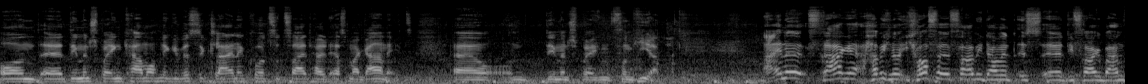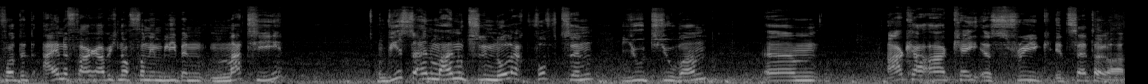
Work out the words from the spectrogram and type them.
Und äh, dementsprechend kam auch eine gewisse kleine, kurze Zeit halt erstmal gar nichts. Äh, und dementsprechend von hier. Eine Frage habe ich noch, ich hoffe, Fabi, damit ist äh, die Frage beantwortet. Eine Frage habe ich noch von dem lieben Matti. Wie ist deine Meinung zu den 0815 YouTubern, ähm, aka KS Freak etc.?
